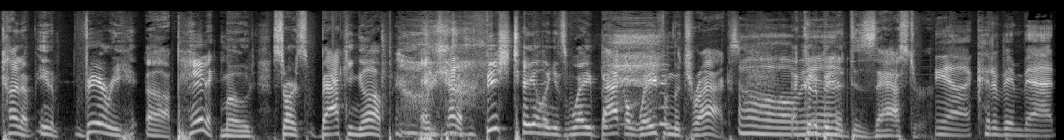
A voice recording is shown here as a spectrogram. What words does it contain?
kind of in a very uh, panic mode starts backing up Oh, and kind of fishtailing its way back away from the tracks. Oh, that could have been a disaster. Yeah, it could have been bad.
